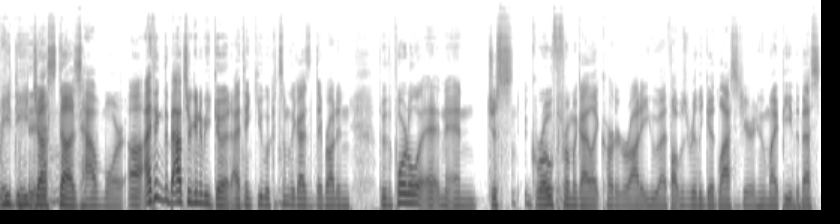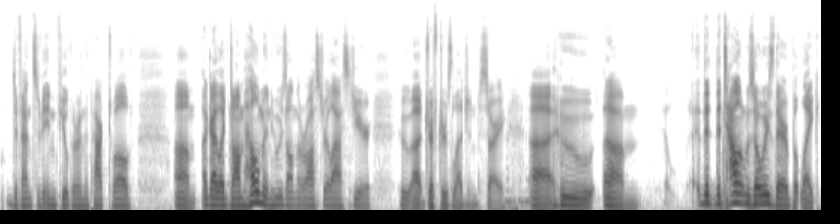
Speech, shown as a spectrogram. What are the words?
He, he just does have more. Uh, I think the bats are going to be good. I think you look at some of the guys that they brought in through the portal and and just growth from a guy like Carter Garate, who I thought was really good last year and who might be the best defensive infielder in the Pac-12. Um, a guy like Dom Hellman, who was on the roster last year, who uh, Drifters legend, sorry, uh, who um, the the talent was always there, but like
